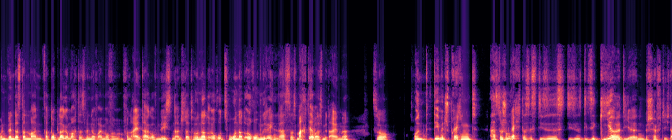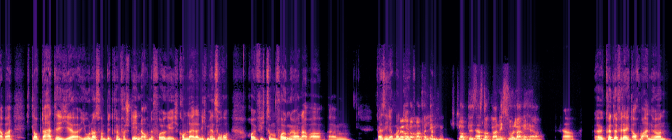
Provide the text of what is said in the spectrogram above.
Und wenn das dann mal ein Verdoppler gemacht hast, wenn du auf einmal von, von einem Tag auf den nächsten anstatt 100 Euro 200 Euro umgerechnet hast, das macht ja was mit einem, ne? So. Und dementsprechend hast du schon recht, das ist dieses, diese, diese Gier, die ihn beschäftigt. Aber ich glaube, da hatte hier Jonas von Bitcoin Verstehen auch eine Folge. Ich komme leider nicht mehr so häufig zum Folgen hören, aber ähm, weiß nicht, ob man. Können wir auch noch mal verlinken. Ich glaube, das ja. ist noch gar nicht so lange her. Ja. Äh, könnt ihr vielleicht auch mal anhören.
